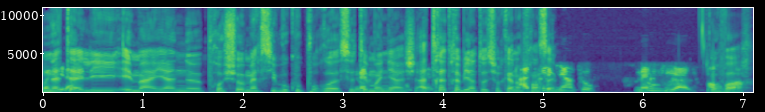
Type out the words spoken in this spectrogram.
Nathalie et Marianne Prochot, merci beaucoup pour ce témoignage. À très très bientôt sur Canon Français. À très bientôt. Merci, Al. Au, revoir.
